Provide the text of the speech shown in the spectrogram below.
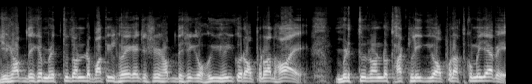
যেসব দেখে মৃত্যুদণ্ড বাতিল হয়ে গেছে সেসব দেশে হই হই করে অপরাধ হয়? মৃত্যুদণ্ড থাকলেই কি অপরাধ কমে যাবে?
